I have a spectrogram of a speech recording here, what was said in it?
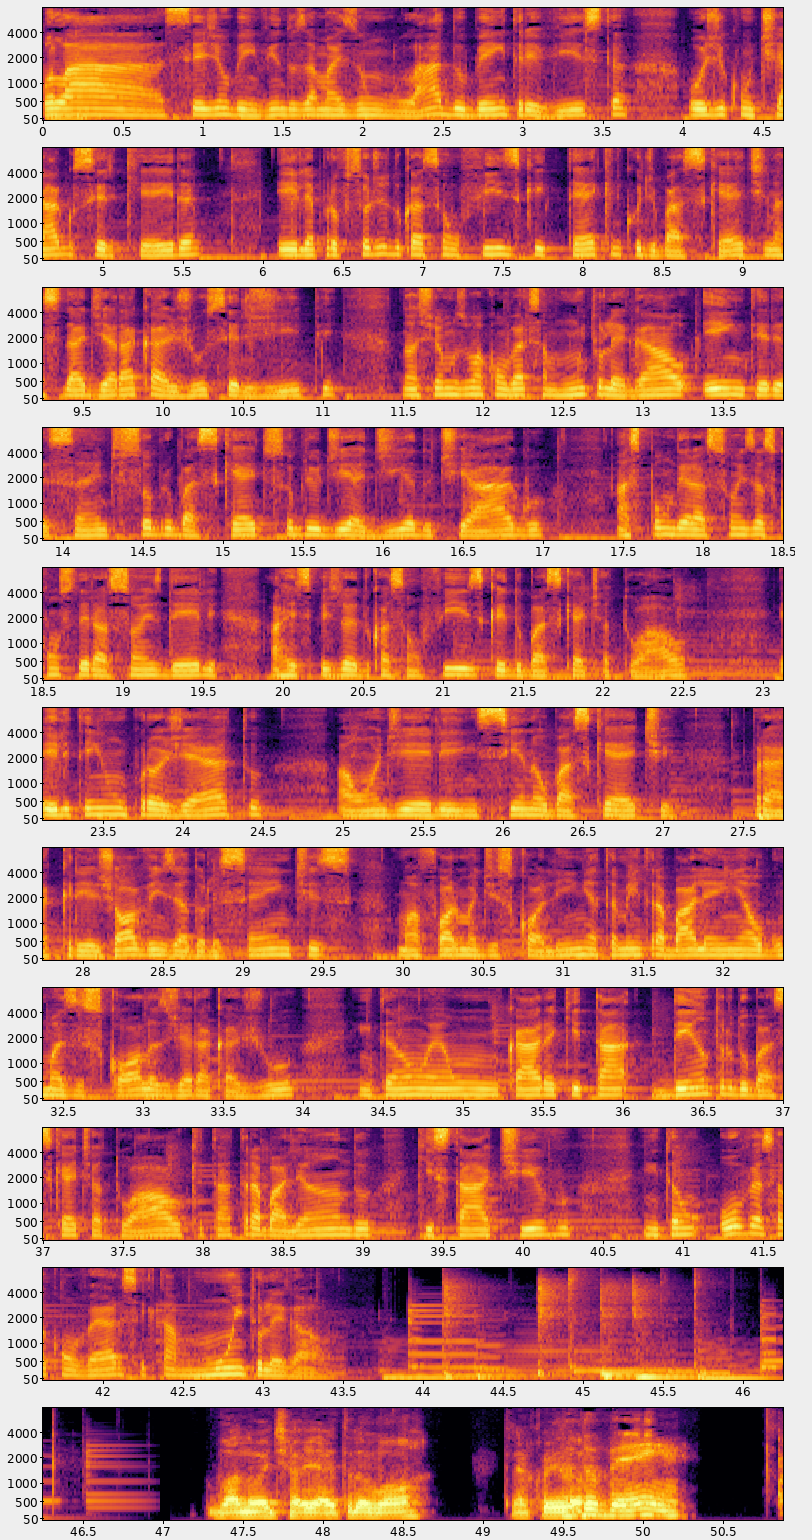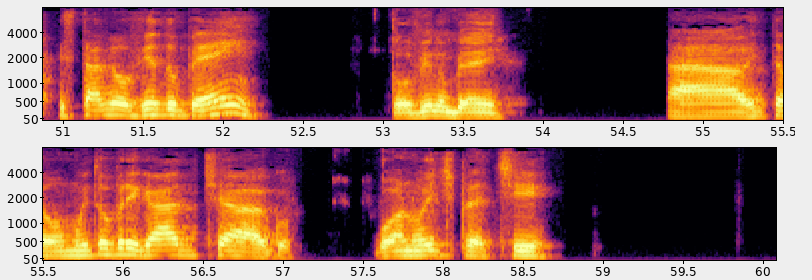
Olá, sejam bem-vindos a mais um Lado Bem Entrevista, hoje com Tiago Cerqueira. Ele é professor de Educação Física e técnico de basquete na cidade de Aracaju, Sergipe. Nós tivemos uma conversa muito legal e interessante sobre o basquete, sobre o dia a dia do Tiago, as ponderações, as considerações dele a respeito da educação física e do basquete atual. Ele tem um projeto onde ele ensina o basquete para jovens e adolescentes, uma forma de escolinha, também trabalha em algumas escolas de Aracaju. Então é um cara que está dentro do basquete atual, que está trabalhando, que está ativo. Então ouve essa conversa que está muito legal. Boa noite, Rogério. Tudo bom? Tranquilo? Tudo bem. Está me ouvindo bem? Estou ouvindo bem. Ah, então muito obrigado, Thiago. Boa noite para ti.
